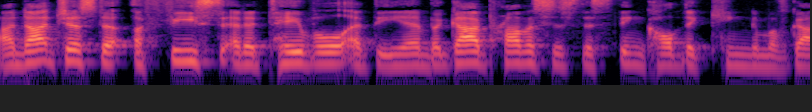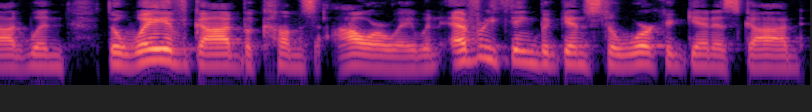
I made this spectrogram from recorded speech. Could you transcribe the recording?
uh, not just a, a, feast at a table at the end, but God promises this thing called the kingdom of God when the way of God becomes our way, when everything begins to work again as God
